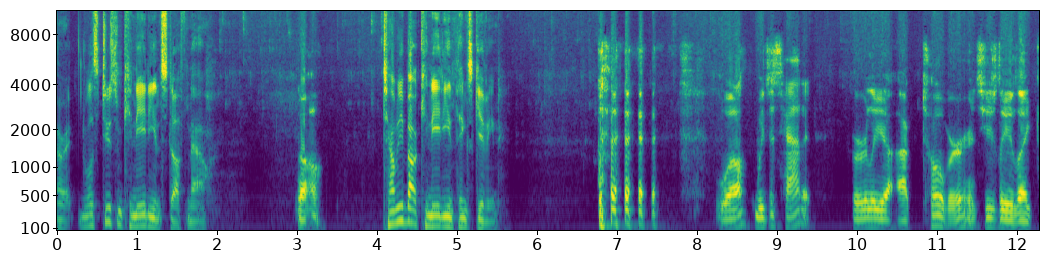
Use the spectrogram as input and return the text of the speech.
All right. Let's do some Canadian stuff now. Oh, Tell me about Canadian Thanksgiving. well, we just had it early October. It's usually like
